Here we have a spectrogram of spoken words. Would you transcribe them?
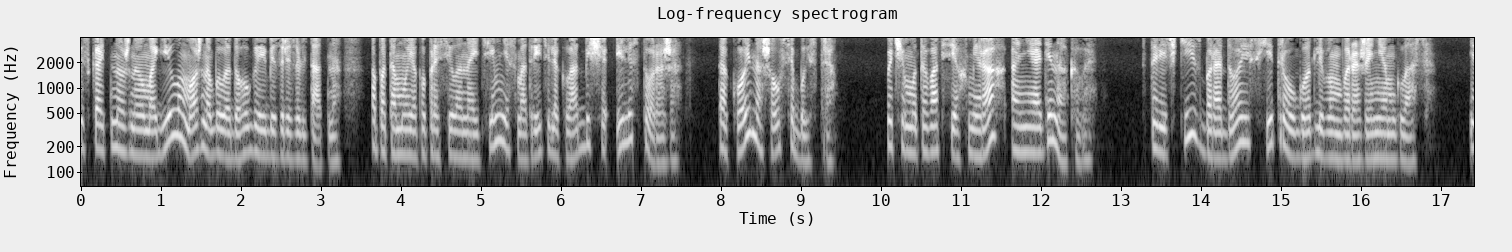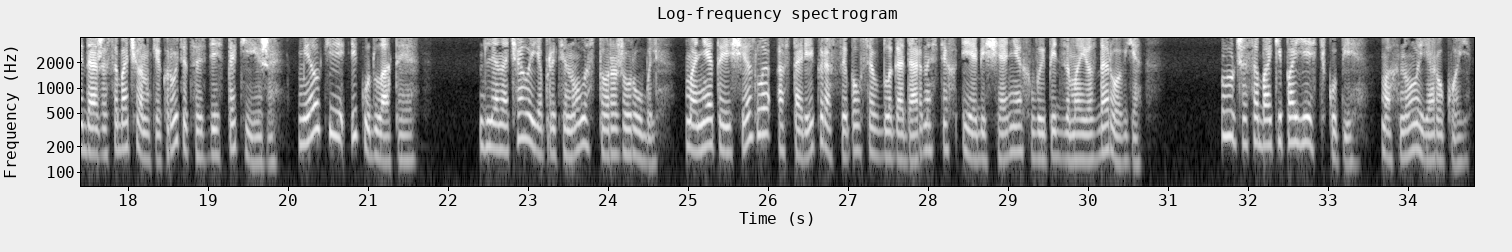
Искать нужную могилу можно было долго и безрезультатно, а потому я попросила найти мне смотрителя кладбища или сторожа. Такой нашелся быстро. Почему-то во всех мирах они одинаковы. Старички с бородой, с хитроугодливым выражением глаз. И даже собачонки крутятся здесь такие же, мелкие и кудлатые. Для начала я протянула сторожу рубль. Монета исчезла, а старик рассыпался в благодарностях и обещаниях выпить за мое здоровье. «Лучше собаке поесть купи», — махнула я рукой.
